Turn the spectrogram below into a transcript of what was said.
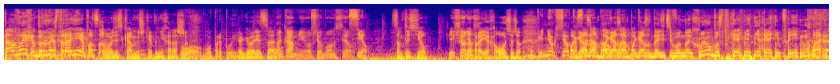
Там выход в другой стороне, пац... О, здесь камешки, это нехорошо. О, мы приплыли. Как говорится, На камне его, чтобы он сел. Сел. сам ты сел. Я- Еще я раз. проехал. О, все, все. Пенек сел, По газам, по газам, по газам. Дайте вы на... Хуй вы быстрее меня, я не понимаю.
